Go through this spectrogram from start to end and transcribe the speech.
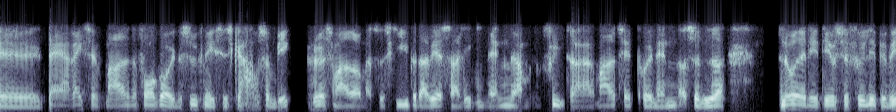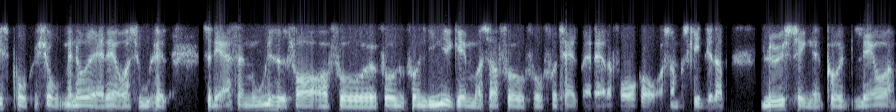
Øh, der er rigtig meget, der foregår i det sydkinesiske hav, som vi ikke hører så meget om, altså skibe, der er ved at sejle ind i hinanden, om fly, der er meget tæt på hinanden osv. Noget af det, det er jo selvfølgelig bevidst provokation, men noget af det er også uheld. Så det er altså en mulighed for at få, få, få en linje igennem, og så få, få fortalt, hvad der er, der foregår, og så måske netop løse tingene på et lavere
